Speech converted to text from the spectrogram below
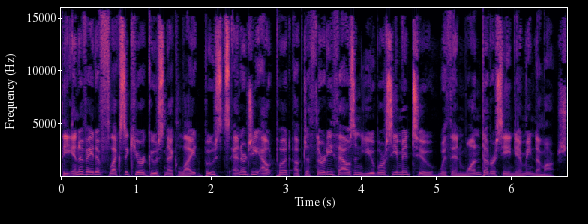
the innovative Flexicure Gooseneck Light boosts energy output up to 30,000 U2 within 1 minutes.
